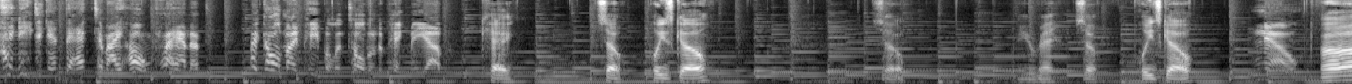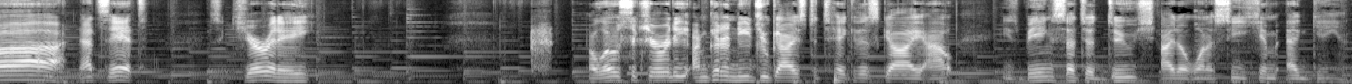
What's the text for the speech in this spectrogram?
I need to get back to my home planet. I called my people and told them to pick me up. Okay. So, please go. So, are you ready? So, please go. No. Ah, that's it. Security. Hello, security. I'm gonna need you guys to take this guy out. He's being such a douche. I don't want to see him again.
